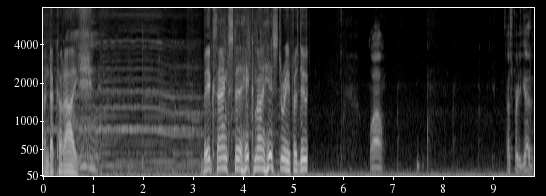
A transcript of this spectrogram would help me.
and the Quraysh. Big thanks to Hikmah History for doing. Wow. That's pretty good.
